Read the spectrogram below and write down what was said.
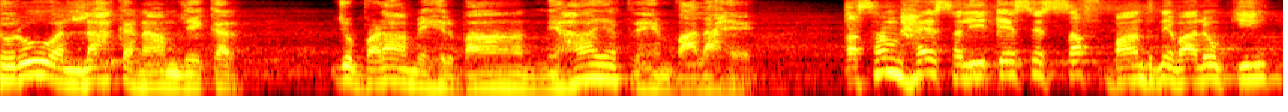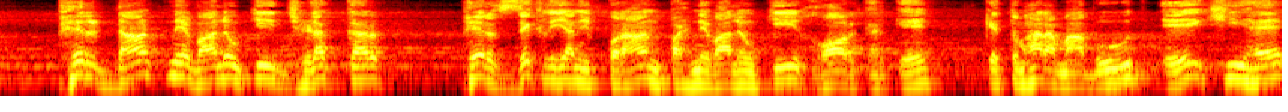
شروع اللہ کا نام لے کر جو بڑا مہربان، نہایت رحم والا ہے۔ قسم ہے سلیقے سے صف باندھنے والوں کی، پھر ڈانٹنے والوں کی جھڑک کر، پھر ذکر یعنی قرآن پڑھنے والوں کی غور کر کے کہ تمہارا معبود ایک ہی ہے،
